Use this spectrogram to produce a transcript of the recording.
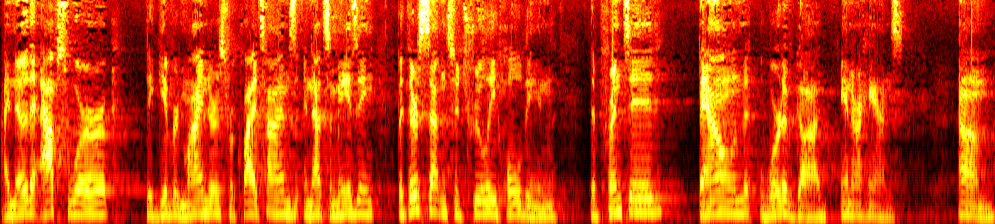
I know the apps work, they give reminders for quiet times, and that's amazing, but there's something to truly holding the printed, bound Word of God in our hands. Um,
